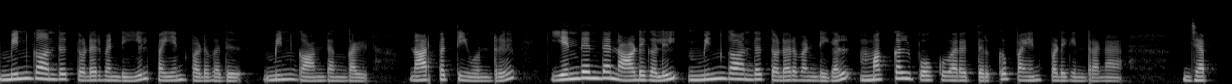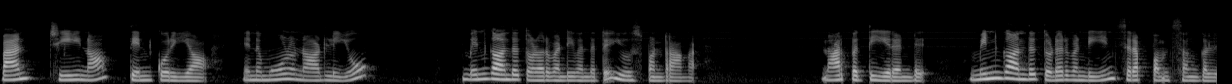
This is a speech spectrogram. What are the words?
மின்காந்த தொடர்வண்டியில் பயன்படுவது. மின்காந்தங்கள். நாற்பத்தி ஒன்று. எந்தெந்த நாடுகளில் மின்காந்த தொடர்வண்டிகள் மக்கள் போக்குவரத்திற்கு பயன்படுகின்றன? ஜப்பான் சீனா தென்கொரியா இந்த மூணு நாடுலேயும் மின்காந்த தொடர்வண்டி வந்துட்டு யூஸ் பண்ணுறாங்க நாற்பத்தி இரண்டு. மின்காந்த தொடர்வண்டியின் சிறப்பம்சங்கள்.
